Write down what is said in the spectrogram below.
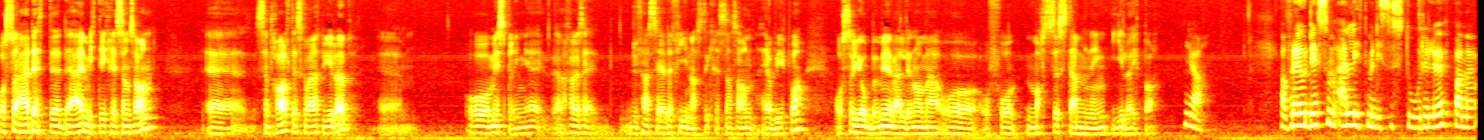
Og så er dette Det er midt i Kristiansand. Eh, sentralt. Det skal være et byløp. Eh, og vi springer i hvert fall, Du får se det fineste Kristiansand har å by på. Og så jobber vi veldig nå med å, å, få masse stemning i løypa. Ja. ja, for det er jo det som er litt med disse store løpene.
